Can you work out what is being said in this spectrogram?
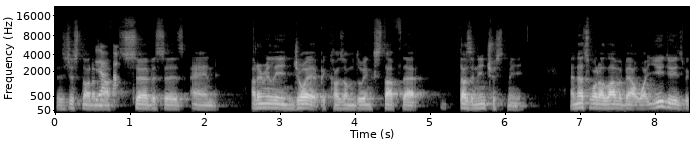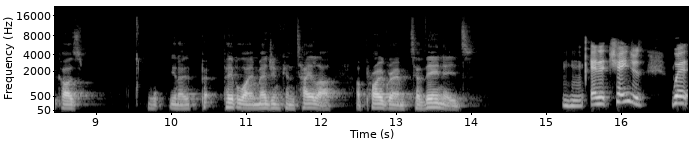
There's just not yeah. enough services, and I don't really enjoy it because I'm doing stuff that doesn't interest me. And that's what I love about what you do is because you know p- people I imagine can tailor a program to their needs Mm-hmm. And it changes with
